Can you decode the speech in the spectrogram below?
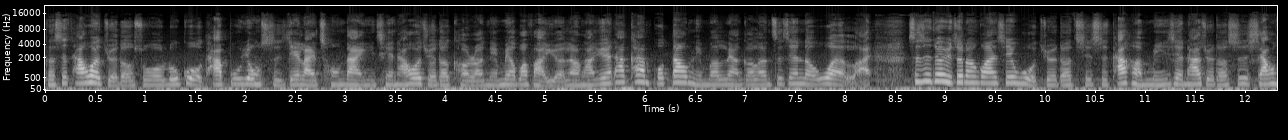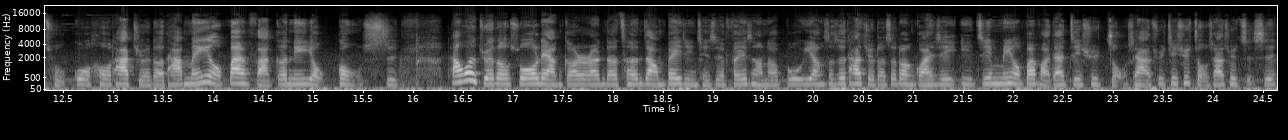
可是他会觉得说，如果他不用时间来冲淡一切，他会觉得可能你没有办法原谅他，因为他看不到你们两个人之间的未来。甚至对于这段关系，我觉得其实他很明显，他觉得是相处过后，他觉得他没有办法跟你有共识。他会觉得说，两个人的成长背景其实非常的不一样，甚至他觉得这段关系已经没有办法再继续走下去，继续走下去只是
